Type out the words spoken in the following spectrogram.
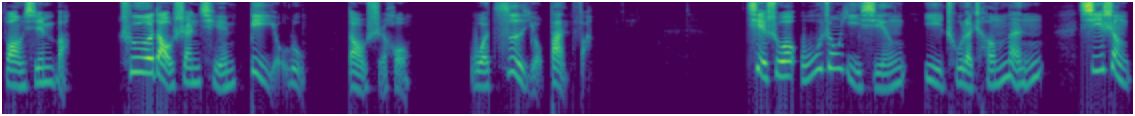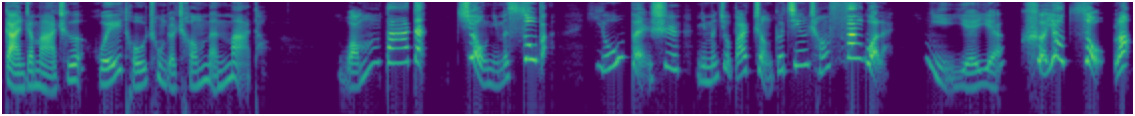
放心吧，车到山前必有路，到时候我自有办法。”且说吴中一行一出了城门，西胜赶着马车回头冲着城门骂道：“王八蛋，叫你们搜吧，有本事你们就把整个京城翻过来，你爷爷可要走了。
